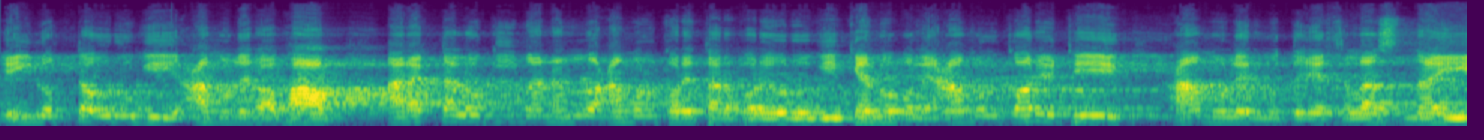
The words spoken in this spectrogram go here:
এই লোকটাও রুগী, আমলের অভাব। আর একটা লোক ইমান আনলো, আমল করে, তারপরেও রুগী। কেন? বলে, আমল করে ঠিক, আমলের মধ্যে এখলাস নাই।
